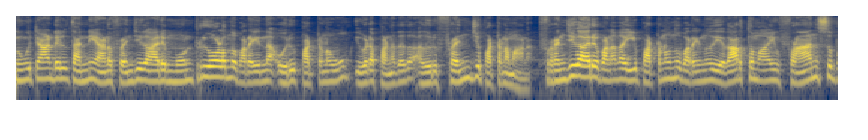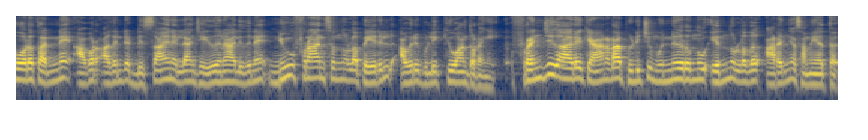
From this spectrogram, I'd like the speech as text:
നൂറ്റാണ്ടിൽ തന്നെയാണ് ഫ്രഞ്ചുകാർ മോൺട്രിയോൾ എന്ന് പറയുന്ന ഒരു പട്ടണവും ഇവിടെ പണിതത്. അതൊരു ഫ്രഞ്ച് പട്ടണമാണ്. ഫ്രഞ്ചുകാർ പണിത ഈ പട്ടണം എന്ന് പറയുന്നത് യഥാർത്ഥമായും ഫ്രാൻസ് പോലെ തന്നെ അവർ അതിന്റെ ഡിസൈൻ എല്ലാം ചെയ്തതിനാൽ ഇതിനെ ന്യൂ ഫ്രാൻസ് എന്നുള്ള പേരിൽ അവർ വിളിക്കുവാൻ തുടങ്ങി. ഫ്രഞ്ചുകാർ കാനഡ പിടിച്ചു മുന്നേറുന്നു എന്നുള്ളത് അറിഞ്ഞ സമയത്ത്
